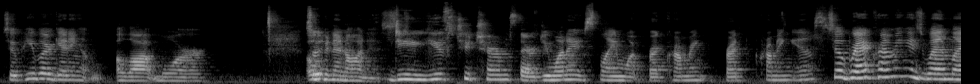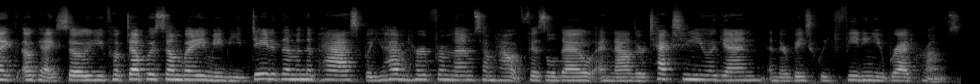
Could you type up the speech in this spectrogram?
So people are getting a lot more So open and honest. Do you use two terms there? Do you want to explain what breadcrumbing breadcrumbing is? So breadcrumbing is when like okay, so you've hooked up with somebody, maybe you've dated them in the past, but you haven't heard from them, somehow it fizzled out and now they're texting you again and they're basically feeding you breadcrumbs.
